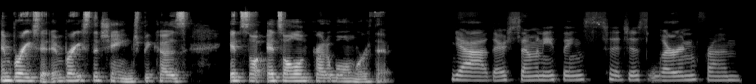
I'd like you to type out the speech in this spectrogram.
embrace it, embrace the change because it's it's all incredible and worth it. Yeah, there's so many things to just learn from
